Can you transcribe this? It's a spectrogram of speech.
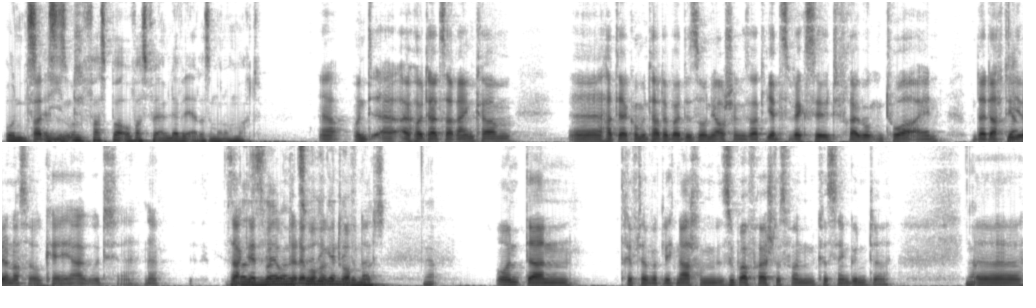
Und Verdient. es ist unfassbar, auf was für einem Level er das immer noch macht. Ja, und äh, heute, als er reinkam, äh, hat der Kommentator bei The Zone ja auch schon gesagt, jetzt wechselt Freiburg ein Tor ein. Und da dachte ja. jeder noch so, okay, ja gut, äh, ne? Sagt er jetzt, weil er unter der Woche getroffen gemacht. hat. Ja. Und dann trifft er wirklich nach einem super Freistoß von Christian Günther. Ja. Äh,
